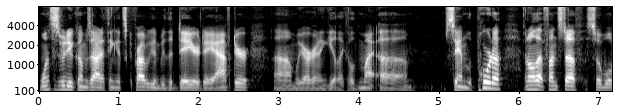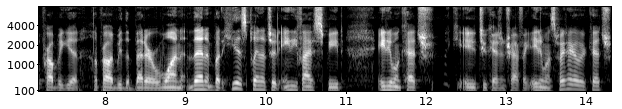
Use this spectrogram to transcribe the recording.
once this video comes out, I think it's probably going to be the day or day after. Um, we are going to get like my uh, Sam Laporta and all that fun stuff. So we'll probably get he'll probably be the better one then. But he is playing up to an 85 speed, 81 catch, 82 catch in traffic, 81 spectacular catch,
